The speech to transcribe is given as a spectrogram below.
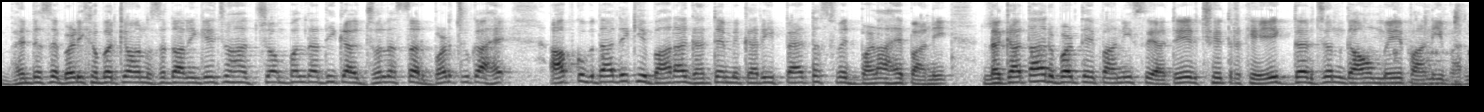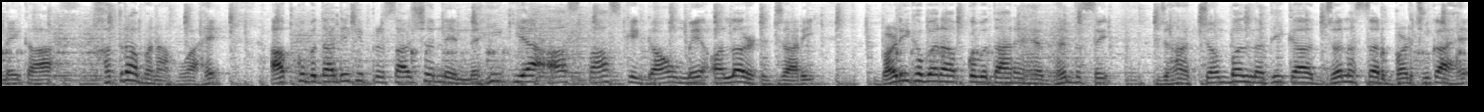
भिंड से बड़ी खबर की ओर नज़र डालेंगे, जहाँ चंबल नदी का जलस्तर बढ़ चुका है। आपको बता दें कि 12 घंटे में करीब 35 फीट बढ़ा है पानी। लगातार बढ़ते पानी से अटेर क्षेत्र के एक दर्जन गाँव में पानी भरने का खतरा बना हुआ है। आपको बता दें कि प्रशासन ने नहीं किया, आसपास के गाँव में अलर्ट जारी। बड़ी खबर आपको बता रहे हैं भिंड से, जहाँ चंबल नदी का जलस्तर बढ़ चुका है।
